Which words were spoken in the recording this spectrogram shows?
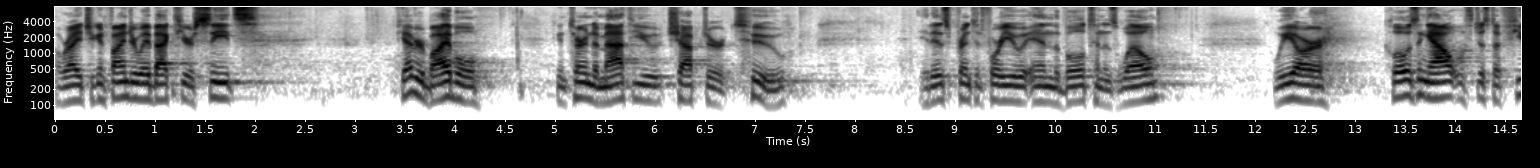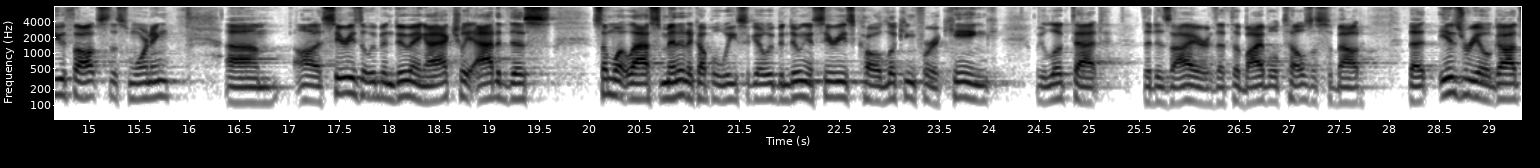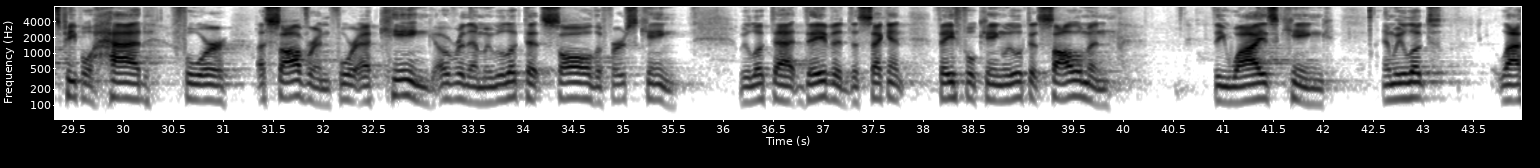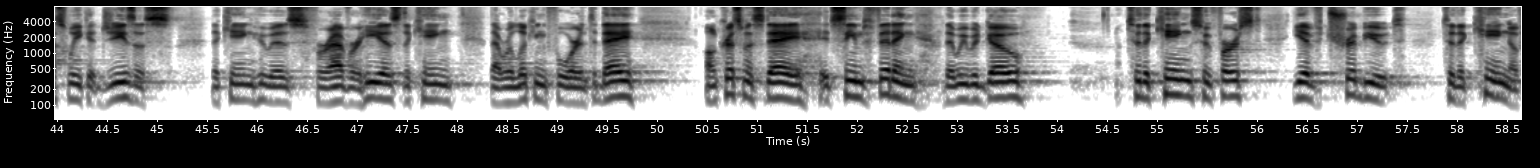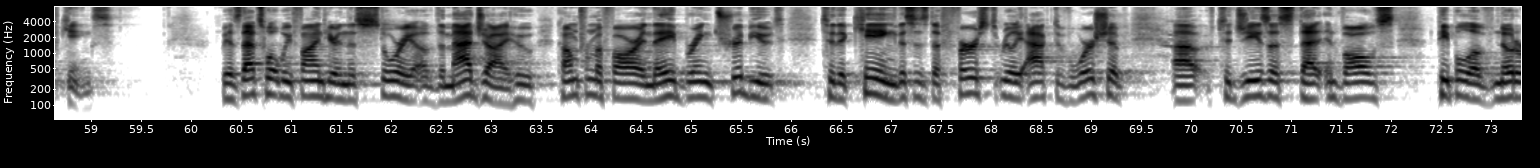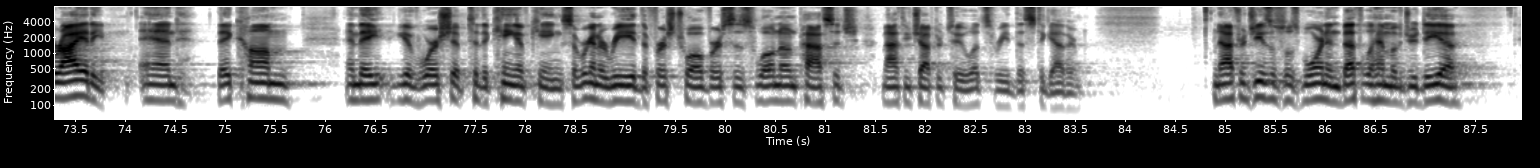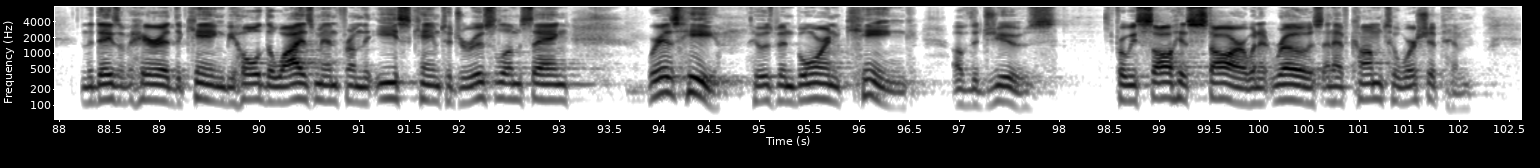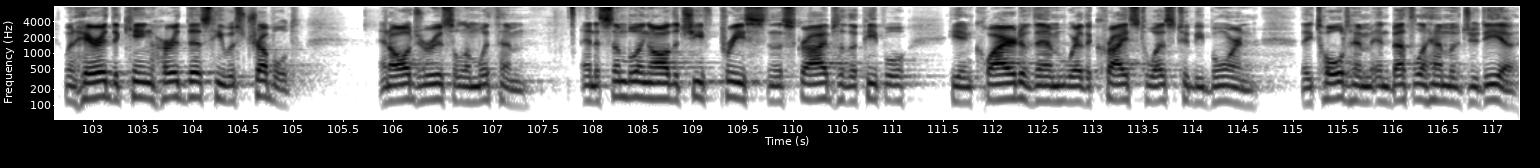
All right, you can find your way back to your seats. If you have your Bible, you can turn to Matthew chapter 2. It is printed for you in the bulletin as well. We are closing out with just a few thoughts this morning. Um, a series that we've been doing, I actually added this somewhat last minute a couple weeks ago. We've been doing a series called Looking for a King. We looked at the desire that the Bible tells us about that Israel, God's people, had for a sovereign, for a king over them. We looked at Saul, the first king. We looked at David, the second faithful king. We looked at Solomon, the wise king. And we looked last week at Jesus, the king who is forever. He is the king that we're looking for. And today, on Christmas Day, it seemed fitting that we would go to the kings who first give tribute to the King of Kings. Because that's what we find here in this story of the Magi who come from afar and they bring tribute to the King. This is the first really act of worship uh, to Jesus that involves people of notoriety. And they come and they give worship to the King of Kings. So we're going to read the first 12 verses, well known passage, Matthew chapter 2. Let's read this together. Now, after Jesus was born in Bethlehem of Judea, in the days of Herod the king, behold, the wise men from the east came to Jerusalem, saying, Where is he who has been born king of the Jews? For we saw his star when it rose and have come to worship him. When Herod the king heard this, he was troubled, and all Jerusalem with him. And assembling all the chief priests and the scribes of the people, he inquired of them where the Christ was to be born. They told him in Bethlehem of Judea.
